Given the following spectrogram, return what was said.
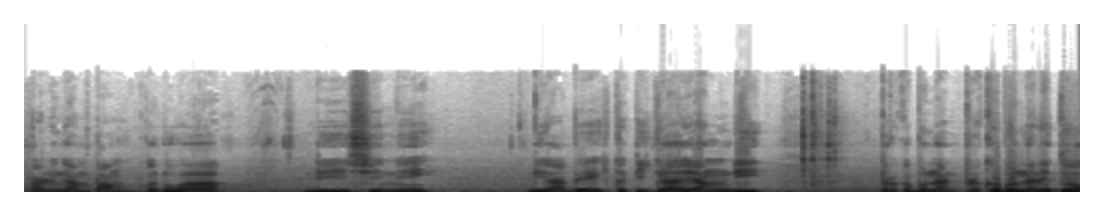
paling gampang. Kedua di sini di AB, ketiga yang di perkebunan. Perkebunan itu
